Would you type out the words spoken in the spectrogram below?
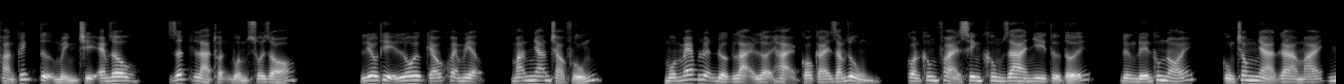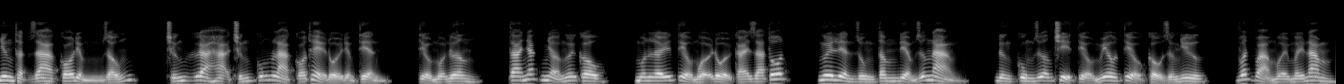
phản kích tự mình chị em dâu, rất là thuận buồm xuôi gió. Liêu thị lôi kéo khoe miệng, mãn nhãn trào phúng. Một mép luyện được lại lợi hại có cái dám dùng, còn không phải sinh không ra nhi tử tới, đừng đến không nói, cùng trong nhà gà mái nhưng thật ra có điểm giống, trứng gà hạ trứng cũng là có thể đổi điểm tiền, tiểu muội nương, ta nhắc nhở ngươi câu, muốn lấy tiểu muội đổi cái giá tốt, ngươi liền dùng tâm điểm dưỡng nàng, đừng cùng dưỡng chỉ tiểu miêu tiểu cầu dường như, vất vả mười mấy năm,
